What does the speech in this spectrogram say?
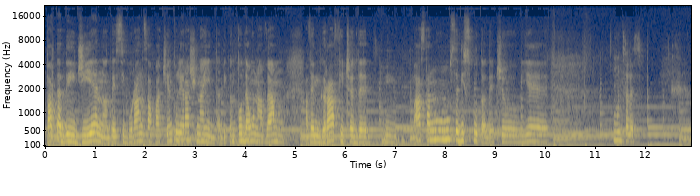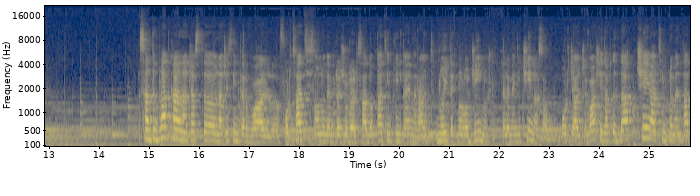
partea de igienă, de siguranță a pacientului era și înainte. Adică mhm. întotdeauna aveam, avem grafice de... Asta nu, nu se discută, deci uh, e... Am înțeles. S-a întâmplat ca în, această, în acest interval, forțați sau nu de împrejurări, să adoptați în clinica Emerald noi tehnologii, nu știu, telemedicină sau orice altceva și dacă da, ce ați implementat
